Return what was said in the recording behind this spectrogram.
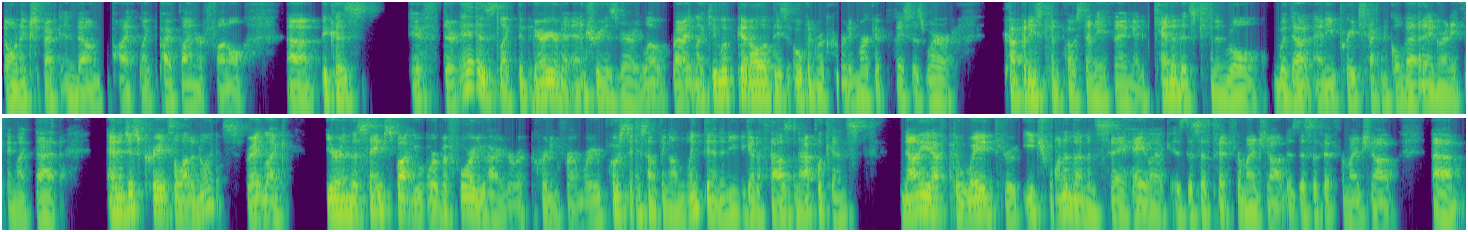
don't expect inbound pi- like pipeline or funnel uh, because if there is like the barrier to entry is very low, right? Like you look at all of these open recruiting marketplaces where companies can post anything and candidates can enroll without any pre-technical vetting or anything like that. And it just creates a lot of noise, right? Like you're in the same spot you were before you hired a recruiting firm where you're posting something on LinkedIn and you get a thousand applicants. Now you have to wade through each one of them and say, hey, like, is this a fit for my job? Is this a fit for my job? Um,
